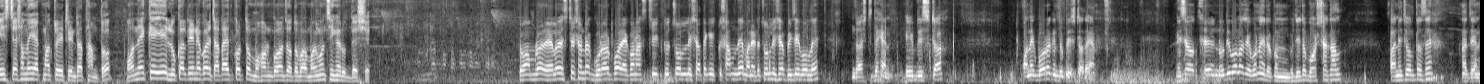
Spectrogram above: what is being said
এই স্টেশনেই একমাত্র এই ট্রেনটা থামতো। অনেকেই এই লোকাল ট্রেনে করে যাতায়াত করতো মোহনগঞ্জ অথবা ময়মনসিংহের উদ্দেশ্যে। তো আমরা রেলওয়ে স্টেশনটা ঘোরার পর এখন আসছি একটু চল্লিশা থেকে একটু সামনে মানে এটা চল্লিশা ব্রিজে বলে। জাস্ট দেখেন, এই ব্রিজটা অনেক বড় কিন্তু ব্রিজটা দেখেন। নিচে হচ্ছে নদী বলা যাবে না, এরকম যেহেতু বর্ষাকাল, পানি চলতেছে। আর দেন,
